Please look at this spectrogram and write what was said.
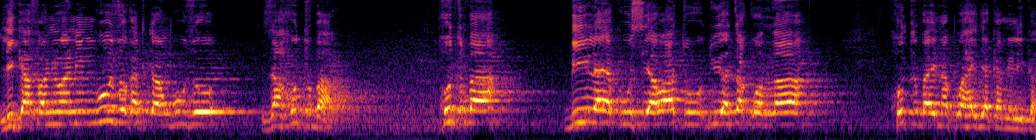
likafanywa ni nguzo katika nguzo za hutuba hutuba bila ya kuhusia watu juu ya takwa Allah hutuba inakuwa haijakamilika.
